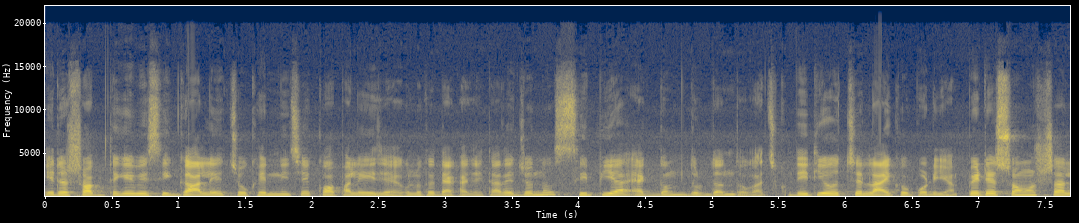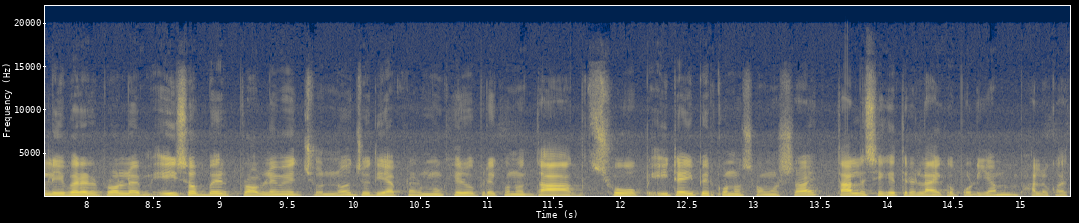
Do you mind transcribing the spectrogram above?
এটা সব থেকে বেশি গালে, চোখের নিচে, কপালে এই জায়গাগুলোতে দেখা যায়। তাদের জন্য সিপিয়া একদম দুর্দান্ত কাজ। করে দ্বিতীয় হচ্ছে লাইকোপোডিয়া। পেটের সমস্যা, লিভারের প্রবলেম, এইসবের প্রবলেমের জন্য যদি আপনার মুখের উপরে কোনো দাগ, ছোপ এই টাইপের কোনো সমস্যা হয় তাহলে তাহলে সেক্ষেত্রে লাইকোপোডিয়াম, ভালো কাজ।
